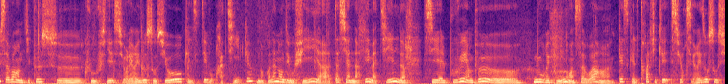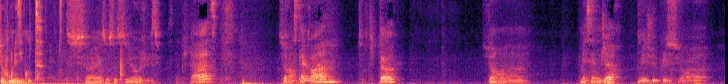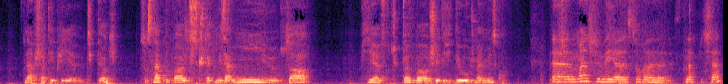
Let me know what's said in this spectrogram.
Savoir un petit peu ce que vous faisiez sur les réseaux sociaux, quelles étaient vos pratiques. Donc, on a demandé aux filles, à Tatiana et Mathilde, si elles pouvaient un peu euh, nous répondre, savoir euh, qu'est-ce qu'elles trafiquaient sur ces réseaux sociaux. On les écoute. Sur les réseaux sociaux, je vais sur Snapchat, sur Instagram, sur TikTok, sur euh, Messenger, mais je vais plus sur Snapchat et puis euh, TikTok. Sur Snap, bah, je discute avec mes amis, euh, tout ça. Puis euh, sur TikTok, bah, je fais des vidéos, je m'amuse quoi. Moi, je vais sur Snapchat,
